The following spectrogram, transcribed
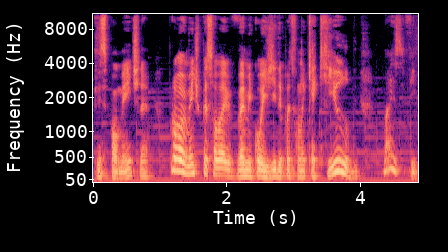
principalmente, né? Provavelmente o pessoal vai, vai me corrigir depois falando que é Cube, mas enfim.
